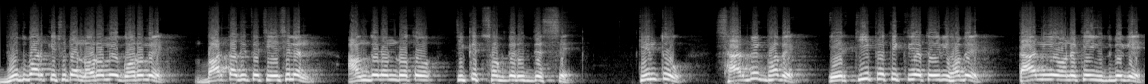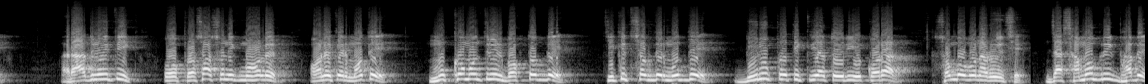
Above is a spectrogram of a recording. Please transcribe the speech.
বুধবার কিছুটা নরমে গরমে বার্তা দিতে চেয়েছিলেন আন্দোলনরত চিকিৎসকদের উদ্দেশ্যে। কিন্তু সার্বিকভাবে এর কি প্রতিক্রিয়া তৈরি হবে তা নিয়ে অনেকেই উদ্বেগে। রাজনৈতিক ও প্রশাসনিক মহলের অনেকের মতে, মুখ্যমন্ত্রীর বক্তব্যে চিকিৎসকদের মধ্যে বিরূপ প্রতিক্রিয়া তৈরি করার সম্ভাবনা রয়েছে, যা সামগ্রিকভাবে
